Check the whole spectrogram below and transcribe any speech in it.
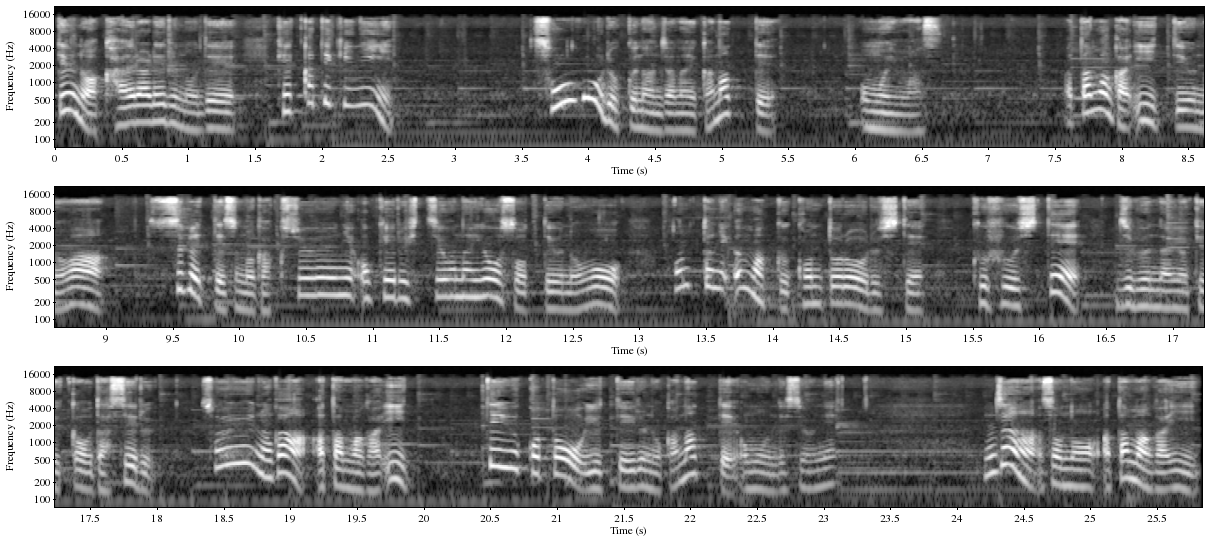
っていうのは変えられるので結果的に総合力なんじゃないかなって思います。頭がいいっていうのは全てその学習における必要な要素っていうのを本当にうまくコントロールして工夫して自分なりの結果を出せる。そういうのが頭がいいっていうことを言っているのかなって思うんですよね。じゃあその頭がいい。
